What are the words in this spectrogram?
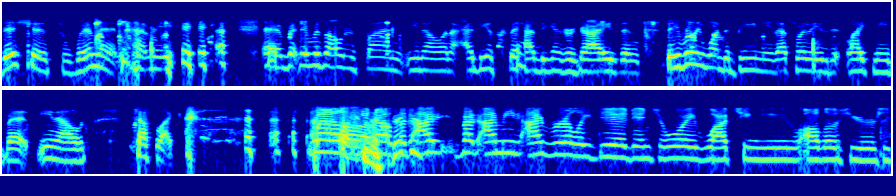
vicious women. I mean, and, but it was all in fun, you know. And I think it's they had the younger guys, and they really wanted to be me. That's why they didn't like me. But you know, tough luck. Well, you know, but I, but I mean, I really did enjoy watching you all those years that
